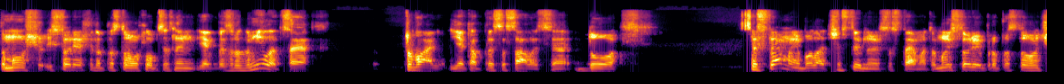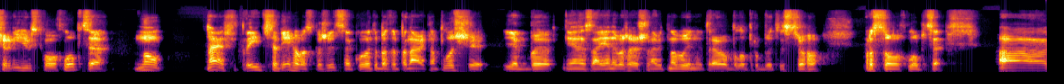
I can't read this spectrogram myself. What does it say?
Тому що історія щодо простого хлопця з ним якби зрозуміла, це тваль, яка присосалася до системи і була частиною системи. Тому історію про простого чернігівського хлопця, ну знаєш, приїдь Чернігова, скажи це, коли тебе запинають на площі, якби я не знаю, я не вважаю, що навіть новини треба було пробити з цього простого хлопця. А,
